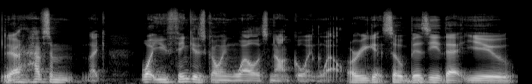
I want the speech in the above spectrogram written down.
Yeah. have some like what you think is going well is not going well. or you get so busy that you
